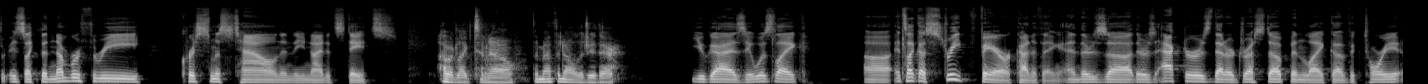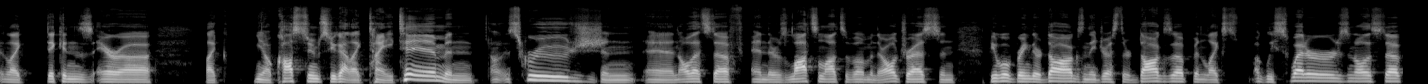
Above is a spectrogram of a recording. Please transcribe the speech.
th- is like the number three Christmas town in the United States. i would like to know the methodology there You guys, it was like uh, it's like a street fair kind of thing, and there's uh, there's actors that are dressed up in like a Victorian, like Dickens era, like you know costumes. So you got like Tiny Tim and uh, Scrooge and and all that stuff, and there's lots and lots of them, and they're all dressed, and people bring their dogs, and they dress their dogs up in like ugly sweaters and all this stuff.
